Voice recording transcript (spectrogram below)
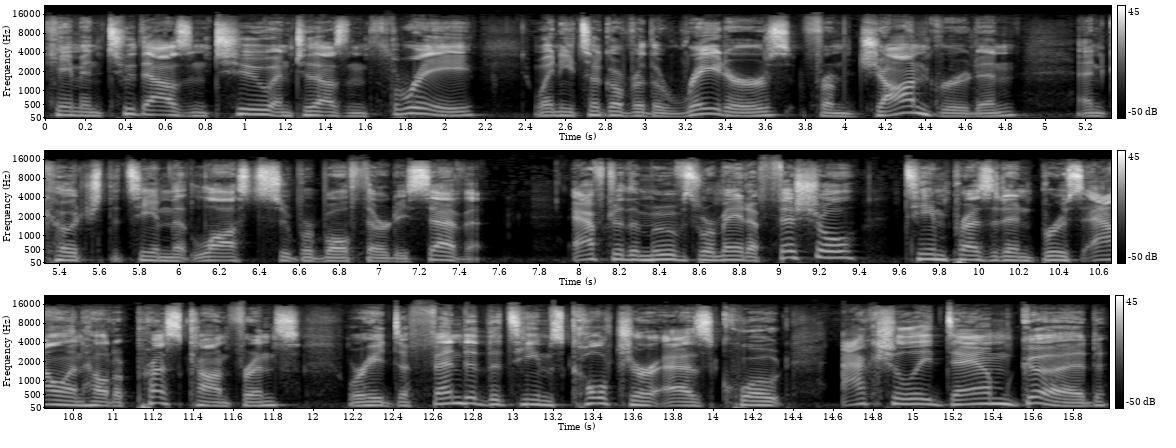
came in 2002 and 2003 when he took over the Raiders from Jon Gruden and coached the team that lost Super Bowl 37. After the moves were made official, team president Bruce Allen held a press conference where he defended the team's culture as, quote, actually damn good,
